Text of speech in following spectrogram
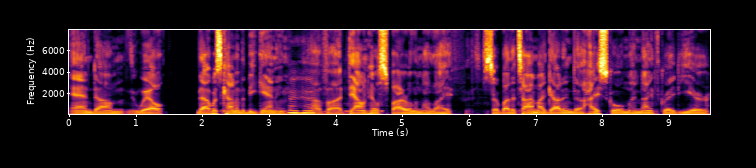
And um, well, that was kind of the beginning mm-hmm. of a downhill spiral in my life. So by the time I got into high school, my ninth grade year,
